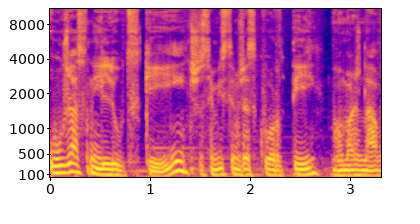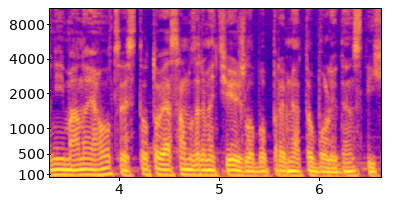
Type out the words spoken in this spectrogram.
úžasný ľudský, čo si myslím, že skôr ty ho máš navnímaného cez toto. Ja samozrejme tiež, lebo pre mňa to bol jeden z tých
